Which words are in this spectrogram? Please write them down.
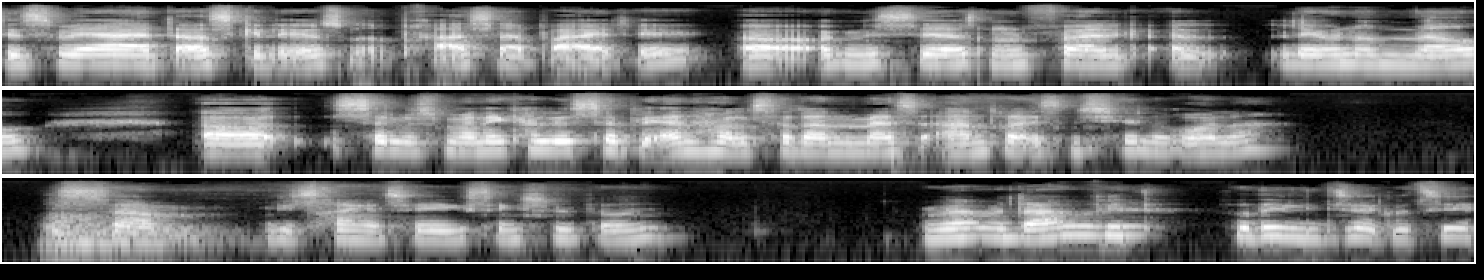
Desværre, at der også skal laves noget pressearbejde og organiseres nogle folk og lave noget mad. Og selv hvis man ikke har lyst til at blive anholdt, så er der en masse andre essentielle roller, som vi trænger til i Extinction Rebellion. Hvad med dig, Marie? Så det er lige til at gå til.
